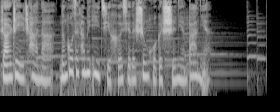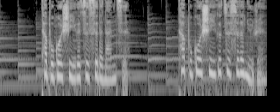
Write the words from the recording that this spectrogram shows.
然而这一刹那能够在他们一起和谐的生活个十年八年。他不过是一个自私的男子，他不过是一个自私的女人。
